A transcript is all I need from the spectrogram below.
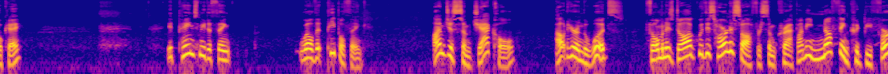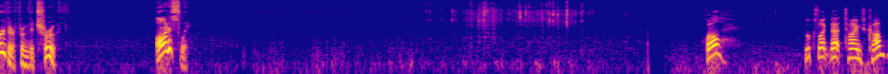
okay? It pains me to think, well, that people think I'm just some jackhole out here in the woods filming his dog with his harness off or some crap. I mean, nothing could be further from the truth. Honestly. Well, looks like that time's come.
